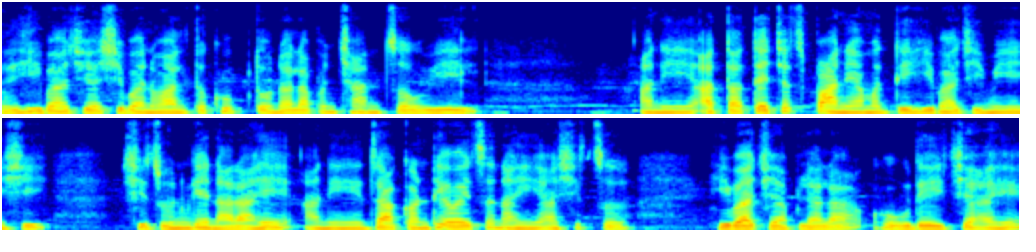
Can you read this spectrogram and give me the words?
ही भाजी अशी बनवाल तर खूप तोंडाला पण छान चव येईल. आणि आता त्याच्याच पाण्यामध्ये ही भाजी मी अशी शिजवून घेणार आहे. आणि झाकण ठेवायचं नाही अशीच ही भाजी आपल्याला होऊ द्यायची आहे.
